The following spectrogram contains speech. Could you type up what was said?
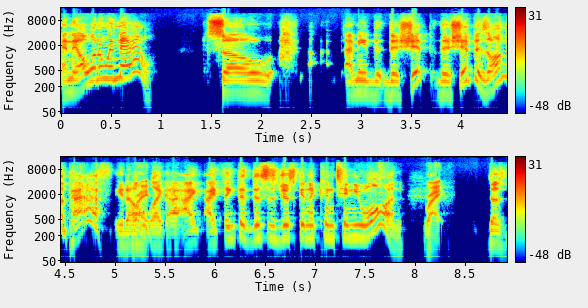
and they all want to win now. So, I mean, the, the ship the ship is on the path. You know, Right. like I I- think that this is just going to continue on Right. does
